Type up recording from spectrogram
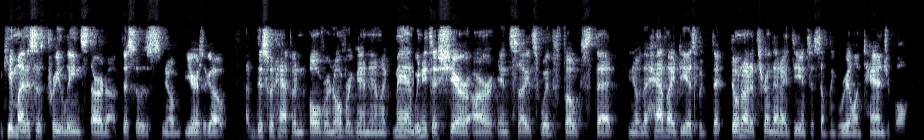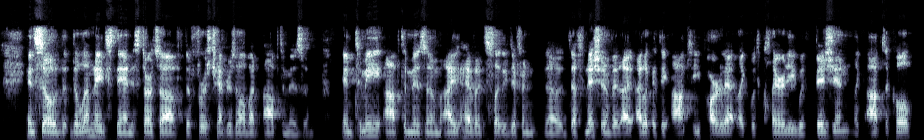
And keep in mind, this is pre lean startup. This was, you know, years ago this would happen over and over again. And I'm like, man, we need to share our insights with folks that, you know, that have ideas, but that don't know how to turn that idea into something real and tangible. And so the, the lemonade stand, it starts off, the first chapter is all about optimism. And to me, optimism, I have a slightly different uh, definition of it. I, I look at the opti part of that, like with clarity, with vision, like optical,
